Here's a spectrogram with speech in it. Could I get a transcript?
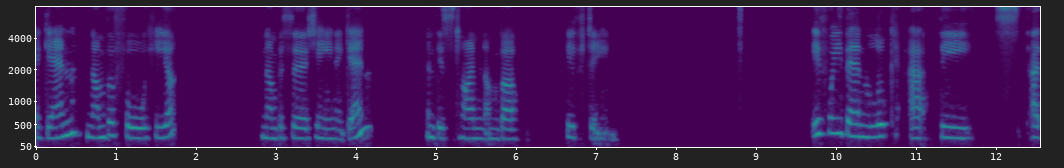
Again, number four here, number 13 again, and this time number 15. If we then look at the at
